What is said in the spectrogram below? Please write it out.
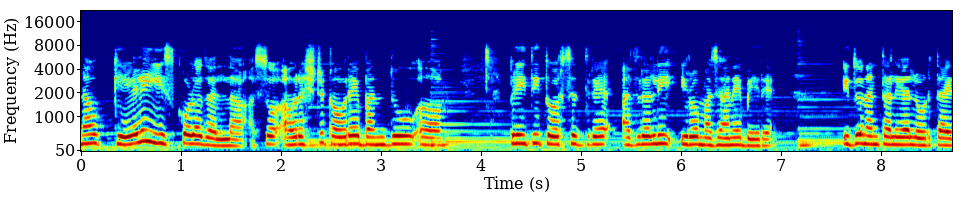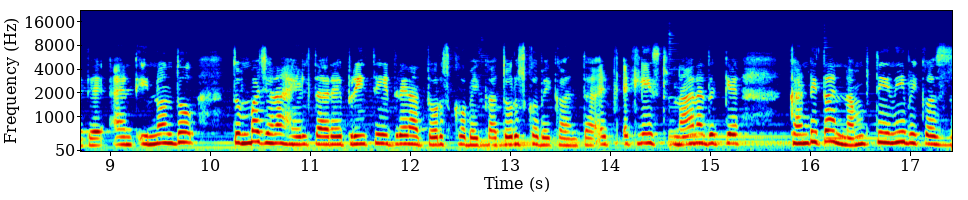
ನಾವು ಕೇಳಿ ಈಸ್ಕೊಳ್ಳೋದಲ್ಲ. ಸೊ ಅವರಷ್ಟಕ್ಕೆ ಅವರೇ ಬಂದು ಪ್ರೀತಿ ತೋರಿಸಿದ್ರೆ ಅದರಲ್ಲಿ ಇರೋ ಮಜಾನೇ ಬೇರೆ. ಇದು ನನ್ನ ತಲೆಯಲ್ಲಿ ಓಡ್ತಾ ಇದೆ. ಆ್ಯಂಡ್ ಇನ್ನೊಂದು, ತುಂಬ ಜನ ಹೇಳ್ತಾರೆ, ಪ್ರೀತಿ ಇದ್ದರೆ ನಾವು ತೋರಿಸ್ಕೋಬೇಕಾ ತೋರಿಸ್ಕೋಬೇಕಾ ಅಂತ. ಎಟ್ ಅಟ್ಲೀಸ್ಟ್ ನಾನು ಅದಕ್ಕೆ ಖಂಡಿತ ನಂಬ್ತೀನಿ ಬಿಕಾಸ್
